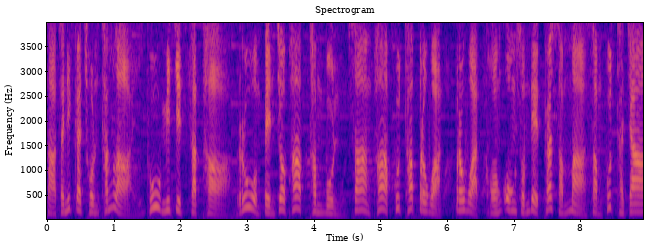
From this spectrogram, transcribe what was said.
ศาสนิกชนทั้งหลาย ผู้มีจิตศรัทธาร่วมเป็นเจ้าภาพทำบุญ สร้างภาพพุทธประวัติ ประวัติขององค์สมเด็จพระสัมมาสัมพุทธเจ้า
